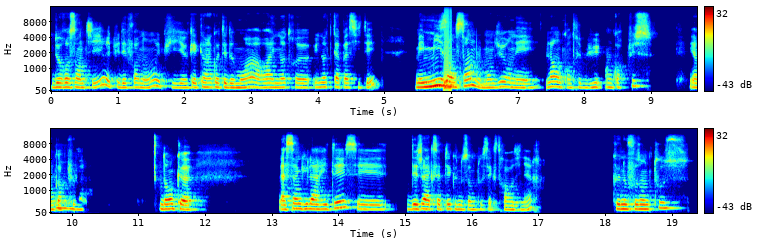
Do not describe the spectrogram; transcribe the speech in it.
de ressentir et puis des fois non. Et puis euh, quelqu'un à côté de moi aura une autre, une autre capacité. Mais mise ensemble, mon Dieu, on est là, on contribue encore plus et encore plus. Mmh. Donc, la singularité, c'est déjà accepter que nous sommes tous extraordinaires, que nous faisons tous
